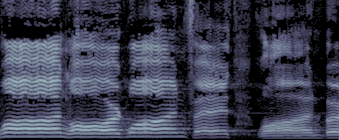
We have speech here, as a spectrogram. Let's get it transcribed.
one Lord, one faith, one birth.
